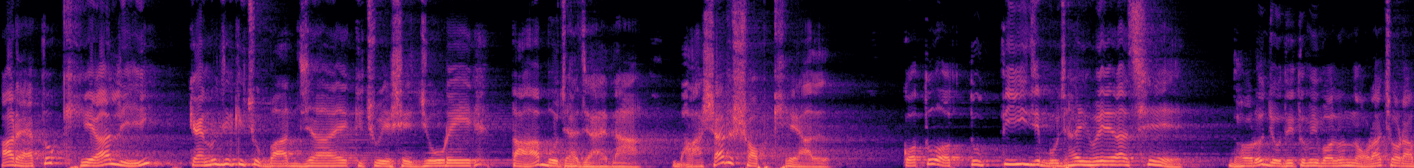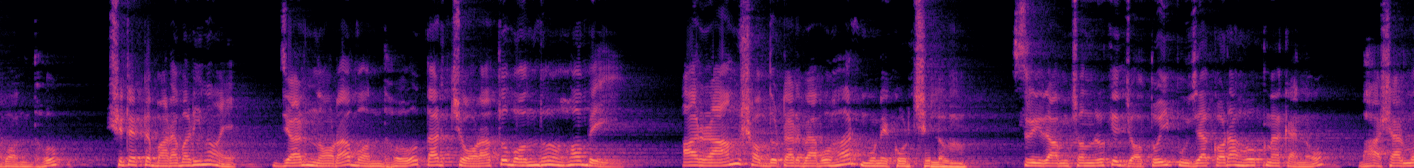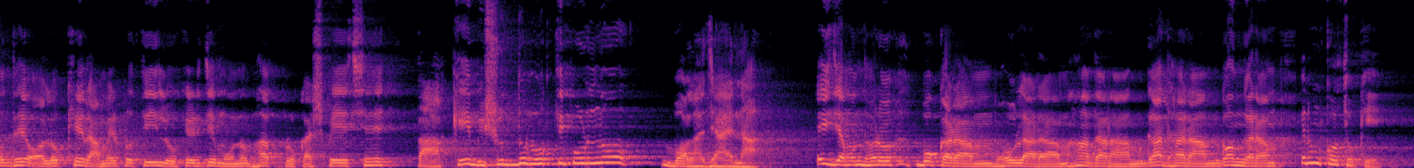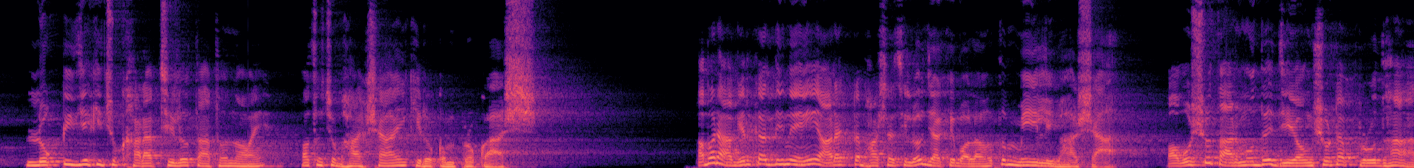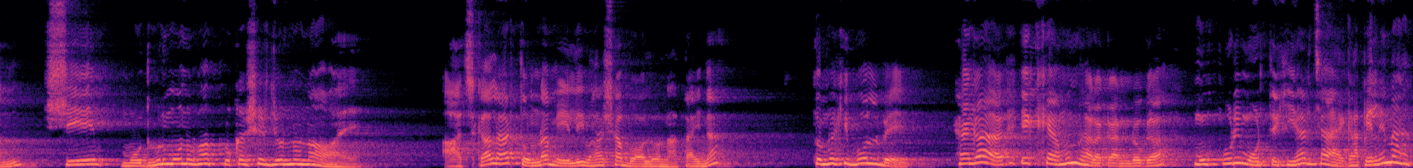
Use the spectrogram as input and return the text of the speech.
আর এত খেয়ালি কেন যে কিছু বাদ যায়, কিছু এসে জোড়ে, তা বোঝা যায় না। ভাষার সব খেয়াল। কত অত্যুক্তি যে বোঝাই হয়ে আছে। ধরো যদি তুমি বলো নড়াচড়া বন্ধ, সেটা একটা বাড়াবাড়ি নয়। যার নড়া বন্ধ, তার চড়া তো বন্ধ হবেই। আর রাম শব্দটার ব্যবহার মনে করছিলাম। শ্রীরামচন্দ্রকে যতই পূজা করা হোক না কেন, ভাষার মধ্যে অলক্ষ্যে রামের প্রতি লোকের যে মনোভাব প্রকাশ পেয়েছে, তাকে বিশুদ্ধ ভক্তিপূর্ণ বলা যায় না। এই যেমন ধরো বোকারাম, ভোলারাম, হাঁদারাম, গাধারাম, গঙ্গারাম, এরকম কত কে? লোকটি যে কিছু খারাপ ছিল তা তো নয়, অথচ ভাষায় কীরকম প্রকাশ। আবার আগেরকার দিনে আর একটা ভাষা ছিল যাকে বলা হতো মেইলি ভাষা। অবশ্য তার মধ্যে যে অংশটা প্রধান, সে মধুর মনোভাব প্রকাশের জন্য নয়। আজকাল আর তোমরা মেলি ভাষা বলো না, তাই না? তোমরা কি বলবে? হ্যাঁ গা, এ কেমন ধারাকাণ্ড গা? মুখ পুরি মরতে কি আর জায়গা পেলে না?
